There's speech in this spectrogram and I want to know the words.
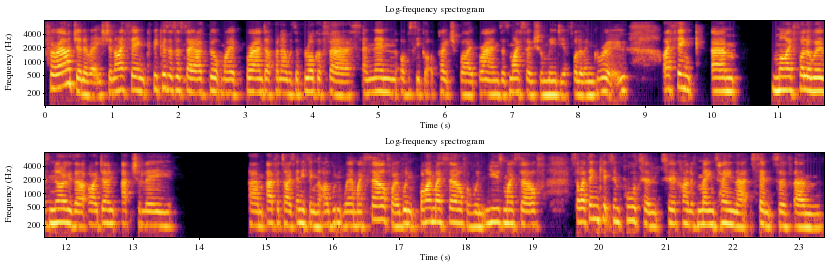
for our generation, I think because, as I say, I've built my brand up and I was a blogger first, and then obviously got approached by brands as my social media following grew. I think um, my followers know that I don't actually um, advertise anything that I wouldn't wear myself, I wouldn't buy myself, I wouldn't use myself. So I think it's important to kind of maintain that sense of um,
